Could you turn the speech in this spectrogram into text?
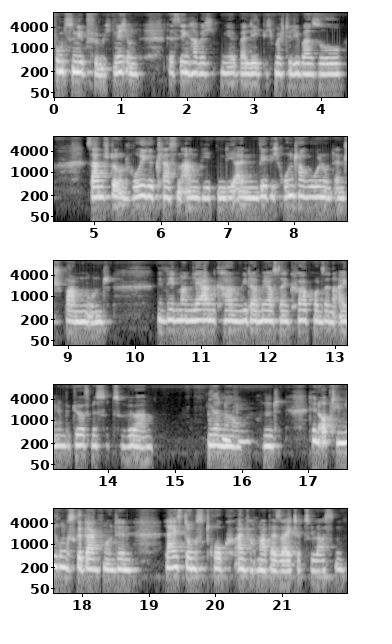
funktioniert für mich nicht. Und deswegen habe ich mir überlegt, ich möchte lieber so sanfte und ruhige Klassen anbieten, die einen wirklich runterholen und entspannen und in denen man lernen kann, wieder mehr auf seinen Körper und seine eigenen Bedürfnisse zu hören. Genau. Okay. Und den Optimierungsgedanken und den Leistungsdruck einfach mal beiseite zu lassen.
